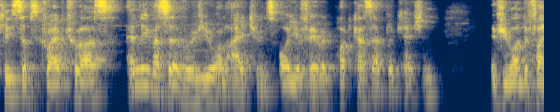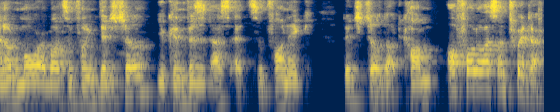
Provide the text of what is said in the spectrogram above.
please subscribe to us and leave us a review on iTunes or your favorite podcast application. If you want to find out more about Symphonic Digital, you can visit us at symphonicdigital.com or follow us on Twitter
